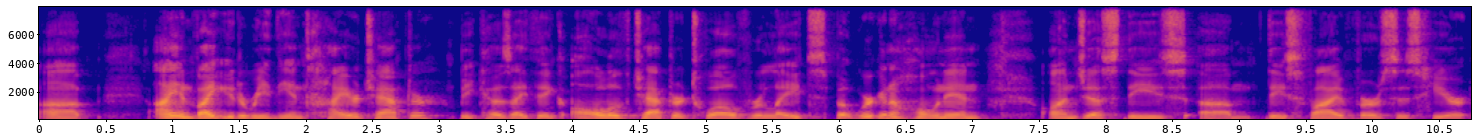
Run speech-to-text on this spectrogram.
uh, I invite you to read the entire chapter because I think all of chapter 12 relates, but we're going to hone in on just these, um, these five verses here,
